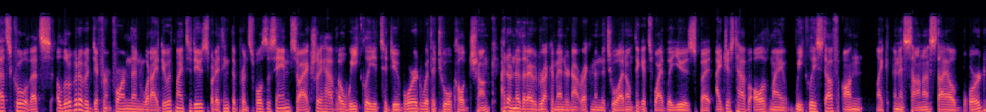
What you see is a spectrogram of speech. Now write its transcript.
That's cool. That's a little bit of a different form than what I do with my to dos, but I think the principle is the same. So I actually have a weekly to do board with a tool called Chunk. I don't know that I would recommend or not recommend the tool. I don't think it's widely used, but I just have all of my weekly stuff on like an Asana style board.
